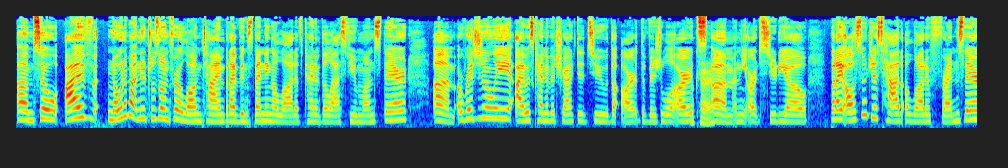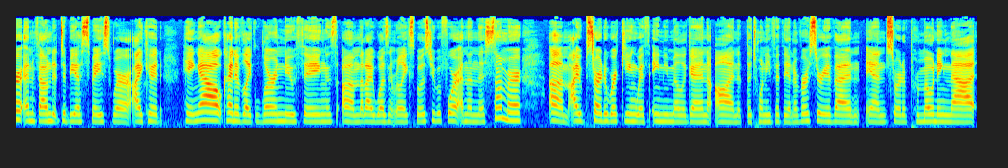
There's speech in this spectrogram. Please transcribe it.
Um, so I've known about Neutral Zone for a long time, but I've been spending a lot of kind of the last few months there. Um, originally, I was kind of attracted to the art, the visual arts, okay. um, and the art studio. But I also just had a lot of friends there and found it to be a space where I could hang out, kind of like learn new things um, that I wasn't really exposed to before. And then this summer, um, I started working with Amy Milligan on the 25th anniversary event and sort of promoting that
